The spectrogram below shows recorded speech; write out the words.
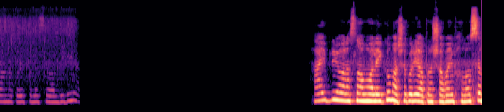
রান্না করে ফেলেছে অলরেডি হাই আসসালামু আলাইকুম। আশা করি আপনারা সবাই ভালো আছেন,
